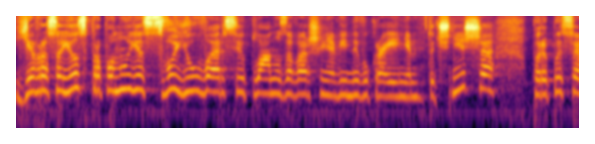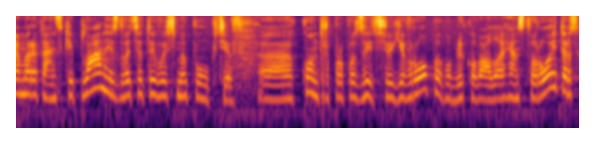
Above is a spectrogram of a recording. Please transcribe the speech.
Євросоюз пропонує свою версію плану завершення війни в Україні. Точніше, переписує американський план із 28 пунктів. Е, Контрпропозицію Європи опублікувало агентство Reuters.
